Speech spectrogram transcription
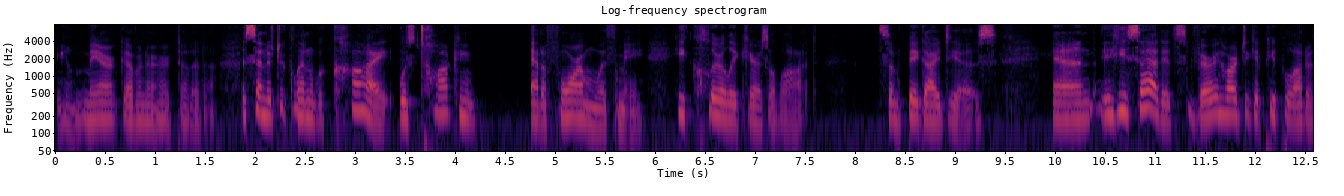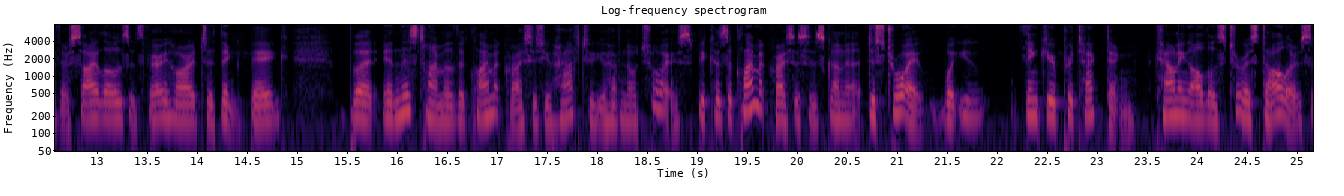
You know, mayor, governor, da da da. Senator Glenn Wakai was talking at a forum with me. He clearly cares a lot, some big ideas. And he said it's very hard to get people out of their silos. It's very hard to think big. But in this time of the climate crisis, you have to. You have no choice because the climate crisis is going to destroy what you think you're protecting. Counting all those tourist dollars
